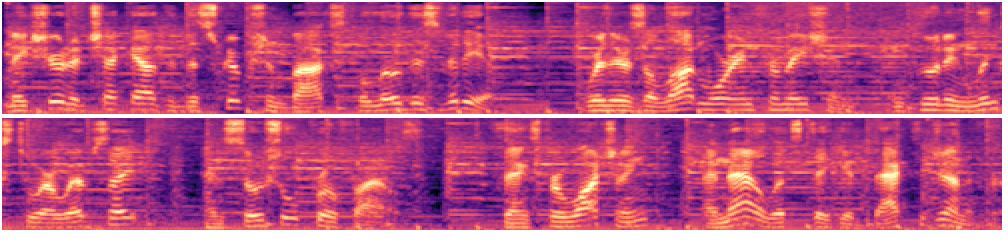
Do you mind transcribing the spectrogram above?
make sure to check out the description box below this video, where there's a lot more information, including links to our website and social profiles. Thanks for watching, and now let's take it back to Jennifer.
